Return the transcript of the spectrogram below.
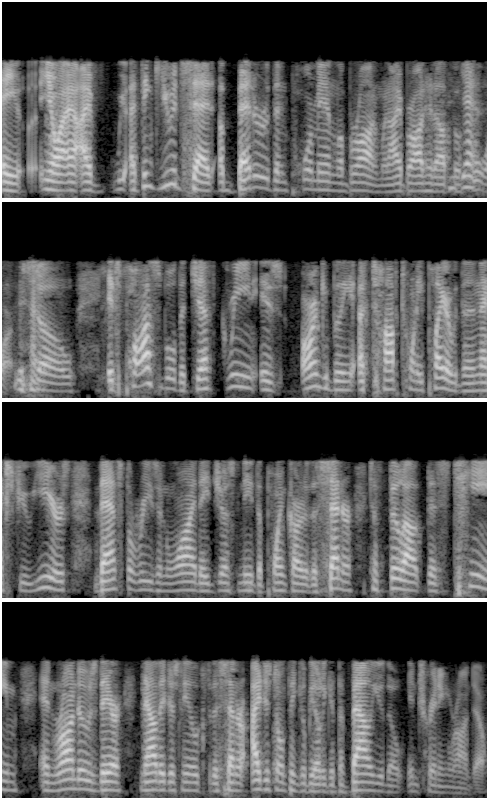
a you know I I've, I think you had said a better than poor man LeBron when I brought it up before. Yeah. So it's possible that Jeff Green is arguably a top 20 player within the next few years. That's the reason why they just need the point guard or the center to fill out this team. And Rondo's there now. They just need to look for the center. I just don't think he'll be able to get the value though in trading Rondo.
